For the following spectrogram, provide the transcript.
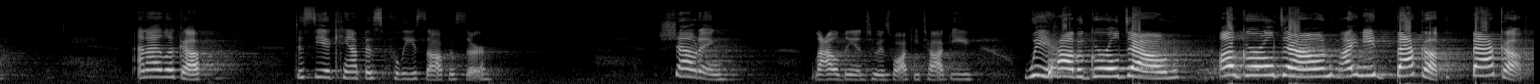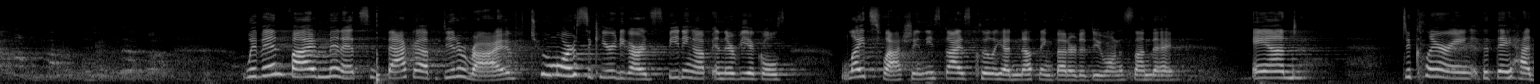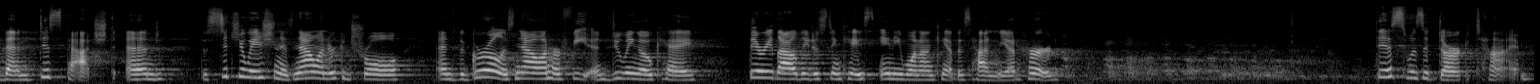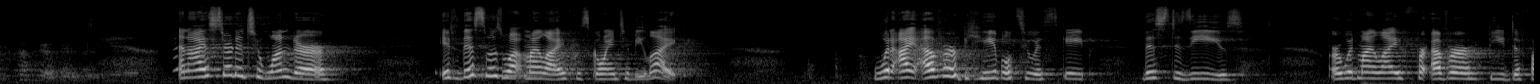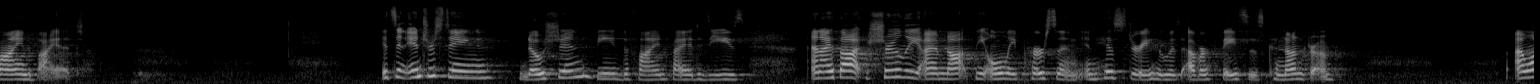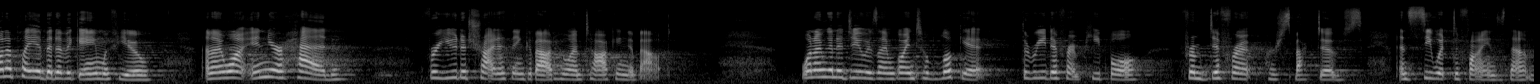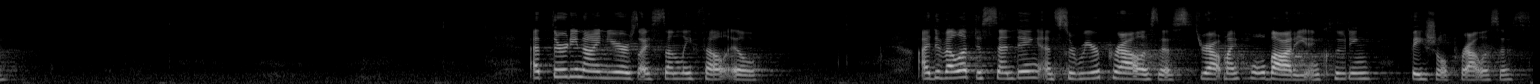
and I look up to see a campus police officer shouting loudly into his walkie talkie, We have a girl down! A girl down! I need backup! Backup! Within five minutes, backup did arrive, two more security guards speeding up in their vehicles lights flashing. These guys clearly had nothing better to do on a Sunday. And declaring that they had been dispatched and the situation is now under control and the girl is now on her feet and doing okay, very loudly just in case anyone on campus hadn't yet heard. this was a dark time. And I started to wonder if this was what my life was going to be like. Would I ever be able to escape this disease, or would my life forever be defined by it? It's an interesting notion being defined by a disease, and I thought, surely I am not the only person in history who has ever faced this conundrum. I want to play a bit of a game with you, and I want in your head for you to try to think about who I'm talking about. What I'm going to do is I'm going to look at three different people from different perspectives and see what defines them. At 39 years, I suddenly fell ill. I developed ascending and severe paralysis throughout my whole body, including facial paralysis.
